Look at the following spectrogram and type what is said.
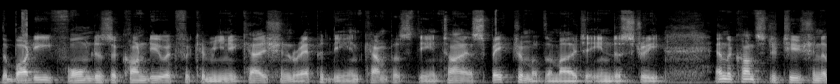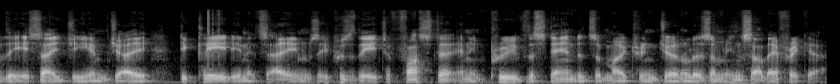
The body, formed as a conduit for communication, rapidly encompassed the entire spectrum of the motor industry, and the constitution of the SAGMJ declared in its aims it was there to foster and improve the standards of motoring journalism in South Africa.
